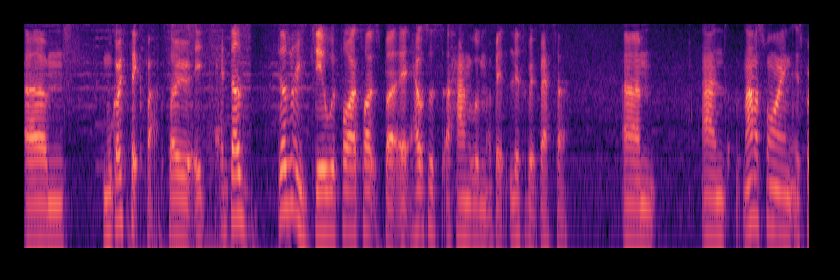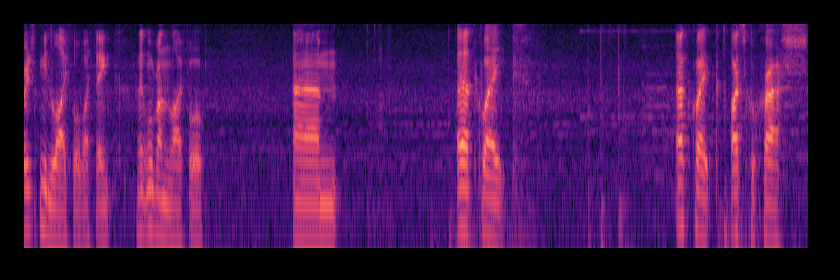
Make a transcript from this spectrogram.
Um, we'll go thick fat. So it, it does doesn't really deal with fire types, but it helps us handle them a bit, little bit better. Um, and Mamoswine is probably just going to be Life Orb, I think. I think we'll run Life Orb. Um, Earthquake. Earthquake, Icicle Crash.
